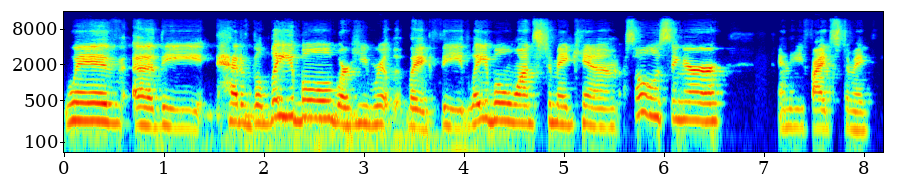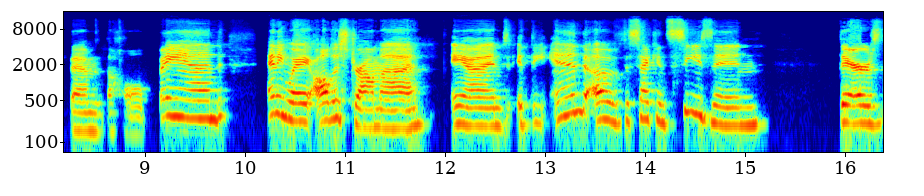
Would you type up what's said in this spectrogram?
with uh, the head of the label where he really like the label wants to make him a solo singer and he fights to make them the whole band. Anyway all this drama. And at the end of the second season there's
